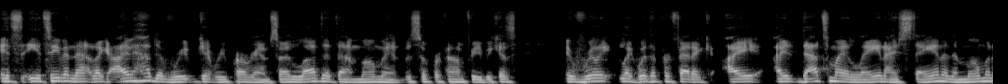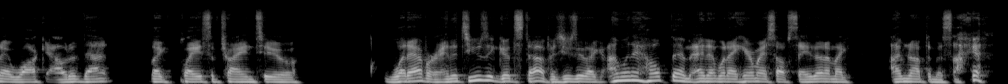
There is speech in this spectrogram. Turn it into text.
it's it's even that like I've had to re- get reprogrammed. So I love that that moment was so profound for you because it really like with the prophetic, I I that's my lane I stay in, and the moment I walk out of that like place of trying to whatever, and it's usually good stuff. It's usually like I want to help them, and then when I hear myself say that, I'm like I'm not the Messiah.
